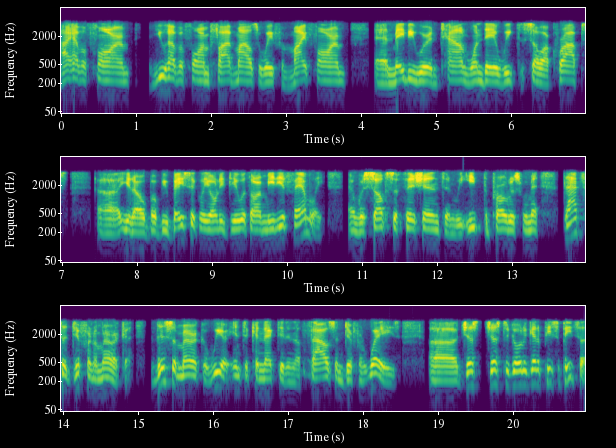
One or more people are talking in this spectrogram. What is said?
I have a farm, you have a farm five miles away from my farm, and maybe we're in town one day a week to sell our crops. Uh, you know, but we basically only deal with our immediate family, and we're self-sufficient, and we eat the produce we make. That's a different America. This America, we are interconnected in a thousand different ways, uh, just just to go to get a piece of pizza.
